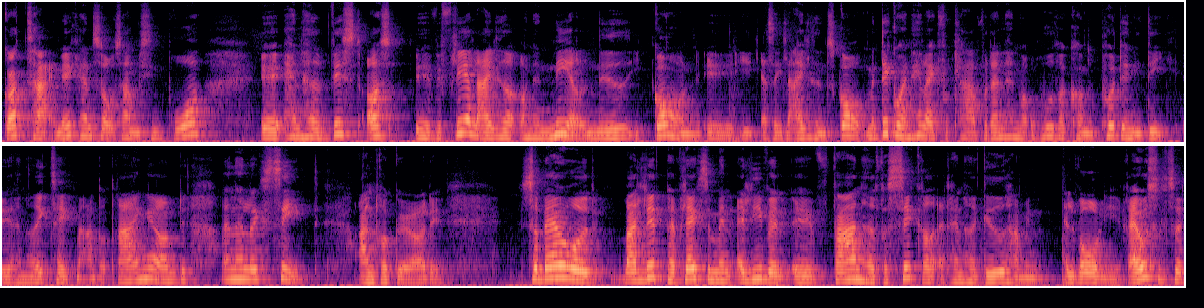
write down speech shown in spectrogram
godt tegn. Ikke? Han sov sammen med sin bror, Øh, han havde vist også øh, ved flere lejligheder onaneret nede i gården, øh, i, altså i lejlighedens gård, men det kunne han heller ikke forklare, hvordan han var, overhovedet var kommet på den idé. Øh, han havde ikke talt med andre drenge om det, og han havde heller ikke set andre gøre det. Så værgerådet var lidt perplekse, men alligevel øh, faren havde forsikret, at han havde givet ham en alvorlig revselse,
